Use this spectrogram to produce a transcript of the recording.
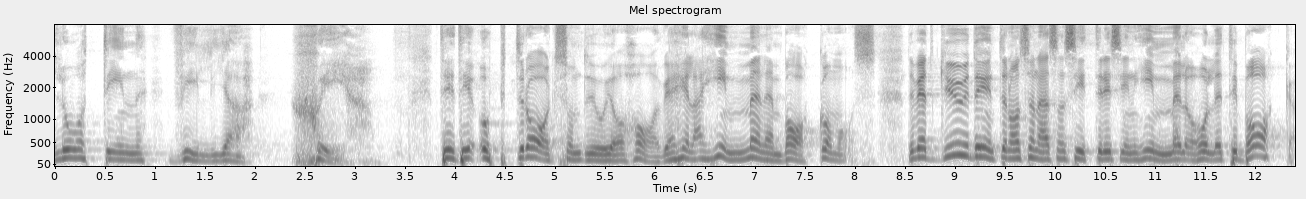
Låt din vilja ske. Det är det uppdrag som du och jag har. Vi har hela himmelen bakom oss. Du vet, Gud är inte någon sån här som sitter i sin himmel och håller tillbaka.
